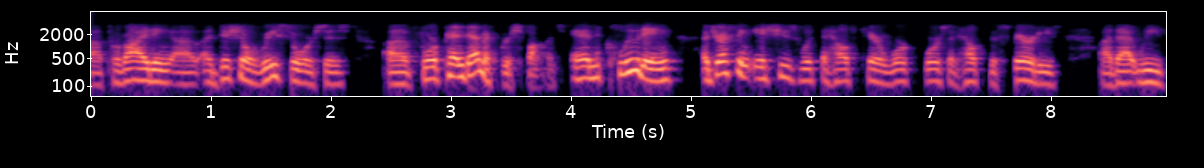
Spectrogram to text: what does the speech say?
uh, providing uh, additional resources uh, for pandemic response, including addressing issues with the healthcare workforce and health disparities uh, that we've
